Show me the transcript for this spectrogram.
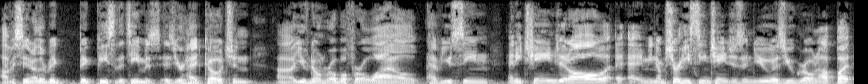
Obviously, another big big piece of the team is is your head coach, and uh, you've known Robo for a while. Have you seen any change at all? I, I, mean, I'm sure he's seen changes in you as you grown up, but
